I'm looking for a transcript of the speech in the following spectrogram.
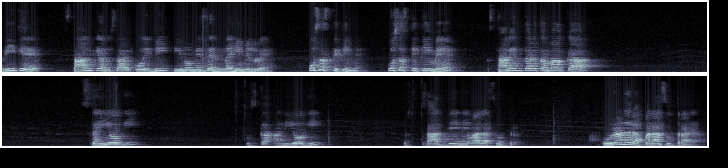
री के स्थान के अनुसार कोई भी तीनों में से नहीं मिल रहे उस स्थिति में, उस स्थिति में स्थानांतर तमा का संयोगी, उसका अनुयोगी साथ देने वाला सूत्र, उरण रपरा सूत्र आया।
